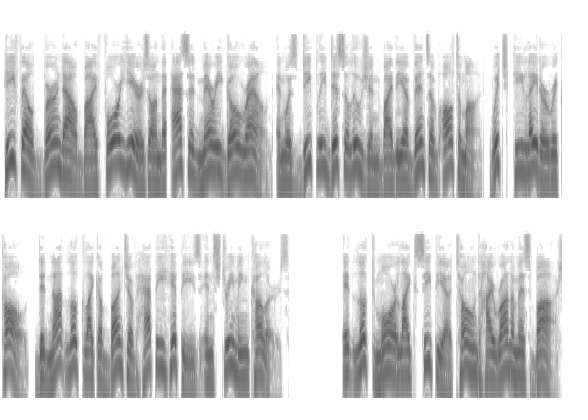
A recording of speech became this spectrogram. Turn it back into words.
He felt burned out by four years on the acid merry-go-round and was deeply disillusioned by the events of Altamont, which, he later recalled, did not look like a bunch of happy hippies in streaming colors. It looked more like sepia-toned Hieronymus Bosch.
